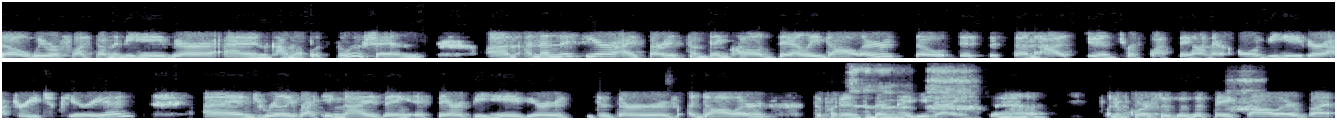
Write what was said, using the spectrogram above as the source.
So we reflect on the behavior and come up with solutions. Um, and then this year, I started something called Daly Dollars. So this system has students reflecting on their own behavior after each period and really recognizing if their behaviors deserve a dollar to put into their piggy bank. And of course, this is a fake dollar, but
